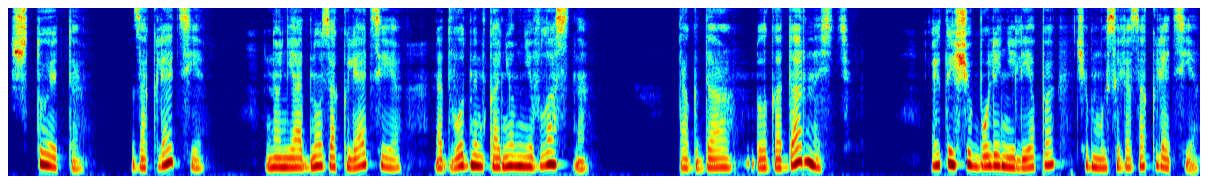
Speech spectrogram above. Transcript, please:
Что это? Заклятие? Но ни одно заклятие над водным конем не властно. Тогда благодарность? Это еще более нелепо, чем мысль о заклятии.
